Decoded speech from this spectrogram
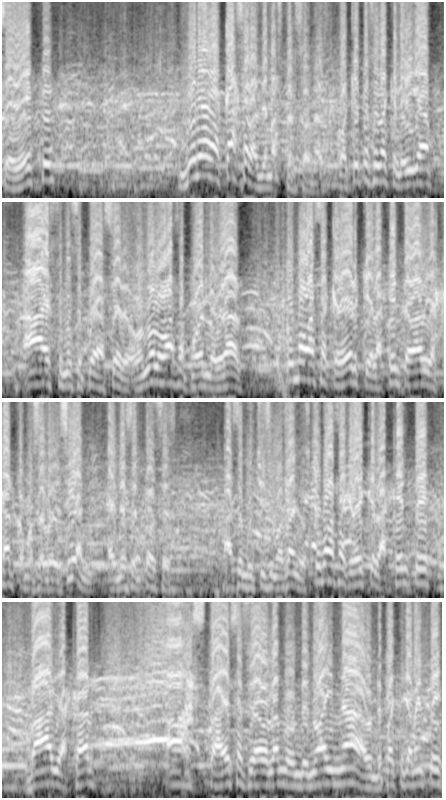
se deje, no le haga caso a las demás personas. Cualquier persona que le diga, ah, esto no se puede hacer o no lo vas a poder lograr, ¿cómo vas a creer que la gente va a viajar como se lo decían en ese entonces? Hace muchísimos años. ¿Cómo vas a creer que la gente va a viajar hasta esa ciudad de Orlando donde no hay nada, donde prácticamente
